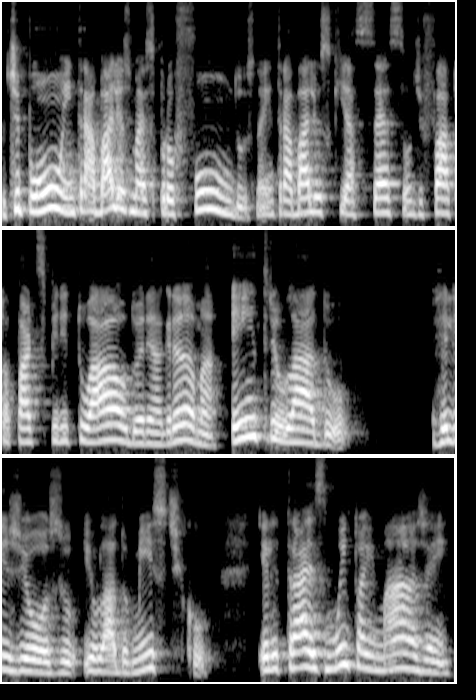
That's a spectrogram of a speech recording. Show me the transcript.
O tipo 1, em trabalhos mais profundos, né, em trabalhos que acessam de fato a parte espiritual do Enneagrama, entre o lado religioso e o lado místico, ele traz muito a imagem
